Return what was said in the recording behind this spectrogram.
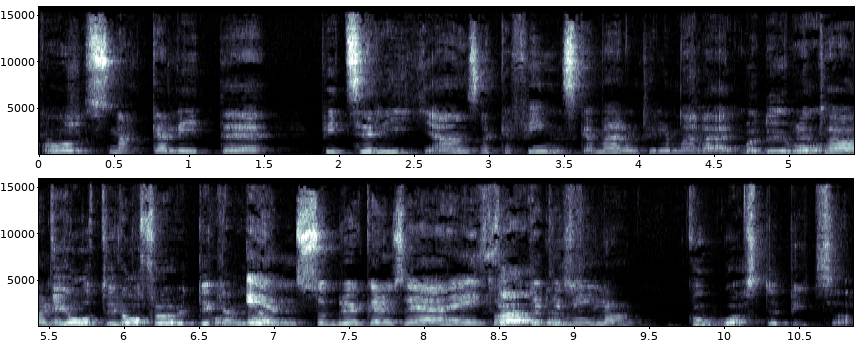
kanske. snackar lite. Pizzerian, snackar finska med dem till och med där. Men det var, vi åt idag för övrigt, det kan På vi en så brukar de säga hej Totti till Världens- Milo. godaste pizza.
